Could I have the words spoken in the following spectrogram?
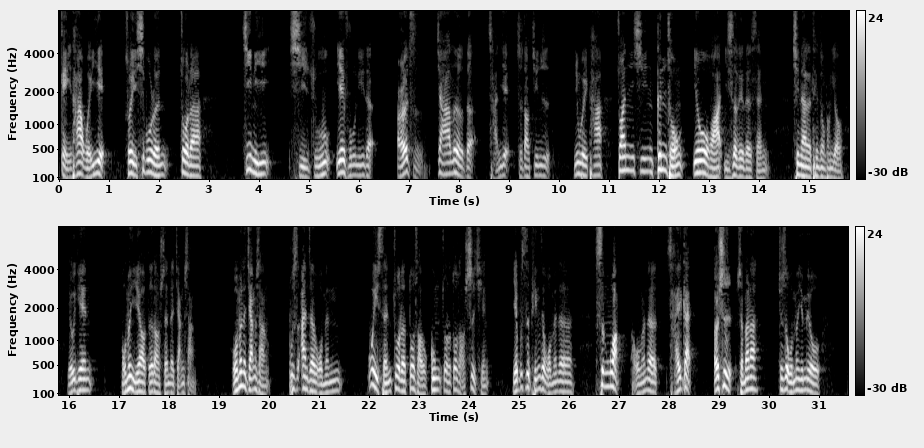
给他为业，所以希伯伦做了基尼洗族耶孚尼的儿子加勒的产业，直到今日，因为他专心跟从耶和华以色列的神。亲爱的听众朋友，有一天我们也要得到神的奖赏，我们的奖赏。不是按照我们为神做了多少功，做了多少事情，也不是凭着我们的声望、我们的才干，而是什么呢？就是我们有没有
